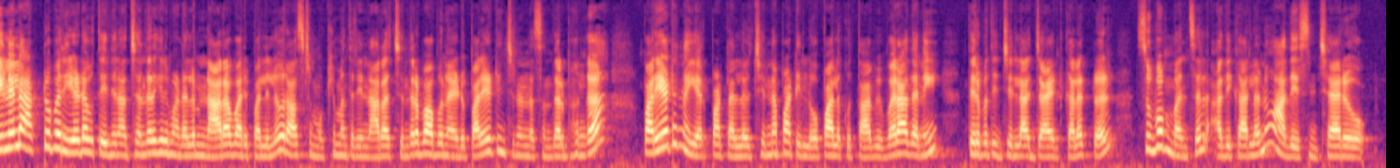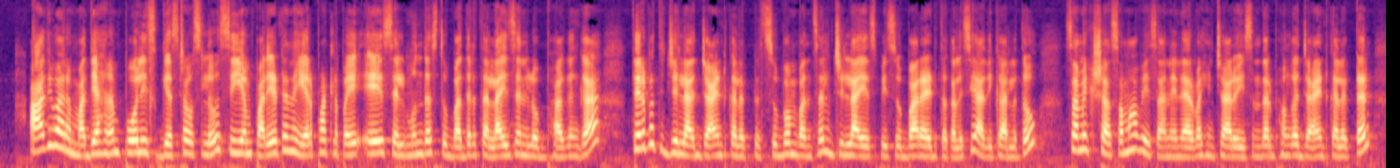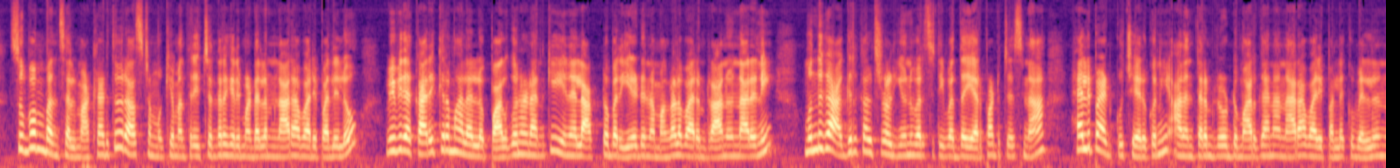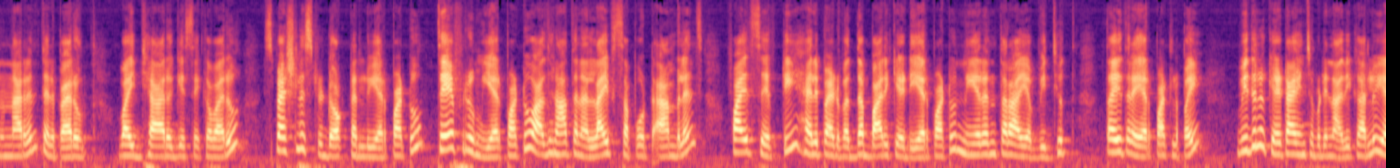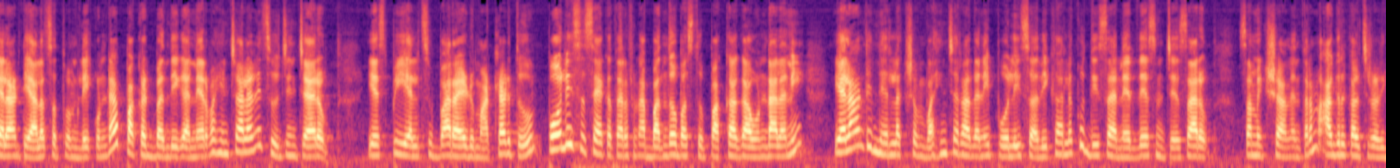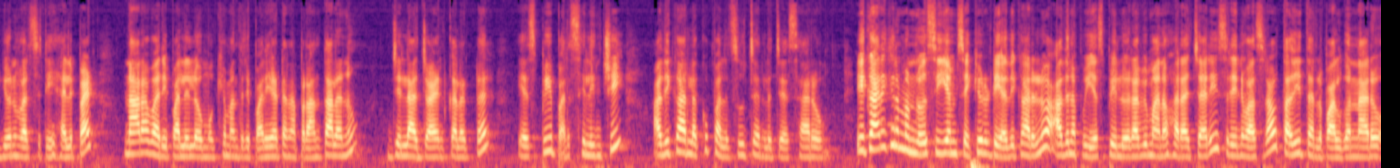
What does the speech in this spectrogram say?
ఈ నెల అక్టోబర్ ఏడవ తేదీన చంద్రగిరి మండలం నారావారిపల్లిలో రాష్ట్ర ముఖ్యమంత్రి నారా చంద్రబాబు నాయుడు పర్యటించనున్న సందర్భంగా పర్యటన ఏర్పాట్లలో చిన్నపాటి లోపాలకు తావివ్వరాదని తిరుపతి జిల్లా జాయింట్ కలెక్టర్ శుభం బన్సల్ అధికారులను ఆదేశించారు. ఆదివారం మధ్యాహ్నం పోలీస్ గెస్ట్ హౌస్లో సీఎం పర్యటన ఏర్పాట్లపై ఏఎస్ఎల్ ముందస్తు భద్రత లైజన్లో భాగంగా తిరుపతి జిల్లా జాయింట్ కలెక్టర్ శుభం బన్సల్ జిల్లా ఎస్పీ సుబ్బారాయుడుతో కలిసి అధికారులతో సమీక్షా సమావేశాన్ని నిర్వహించారు. ఈ సందర్భంగా జాయింట్ కలెక్టర్ శుభం బన్సల్ మాట్లాడుతూ రాష్ట్ర ముఖ్యమంత్రి చంద్రగిరి మండలం నారావారిపల్లిలో వివిధ కార్యక్రమాలలో పాల్గొనడానికి ఈ నెల అక్టోబర్ ఏడున మంగళవారం రానున్నారని ముందుగా అగ్రికల్చరల్ యూనివర్సిటీ వద్ద ఏర్పాటు చేసిన హెలిప్యాడ్కు చేరుకుని అనంతరం రోడ్డు మార్గాన నారావారిపల్లెకు వెళ్ళనున్నారని తెలిపారు. వైద్య ఆరోగ్య శాఖ వారు స్పెషలిస్ట్ డాక్టర్లు ఏర్పాటు సేఫ్ రూమ్ ఏర్పాటు అధునాతన life support ambulance fire safety helipad వద్ద బారికేడ్ ఏర్పాటు నిరంతరాయ విద్యుత్ తదితర ఏర్పాట్లపై విధులు కేటాయించబడిన అధికారులు ఎలాంటి అలసత్వం లేకుండా పకడ్బందీగా నిర్వహించాలని సూచించారు. ఎస్పీఎల్ సుబ్బారాయుడు మాట్లాడుతూ పోలీసు శాఖ తరఫున బందోబస్తు పక్కాగా ఉండాలని ఎలాంటి నిర్లక్ష్యం వహించరాదని పోలీసు అధికారులకు దిశానిర్దేశం చేశారు. సమీక్ష అనంతరం అగ్రికల్చరల్ యూనివర్సిటీ హెలిప్యాడ్ నారావారిపల్లిలో ముఖ్యమంత్రి పర్యటన ప్రాంతాలను జిల్లా జాయింట్ కలెక్టర్ ఎస్పీ పరిశీలించి అధికారులకు పలు సూచనలు చేశారు. ఈ కార్యక్రమంలో సీఎం సెక్యూరిటీ అధికారులు అదనపు ఎస్పీలు రవి మనోహరాచారి శ్రీనివాసరావు తదితరులు పాల్గొన్నారు.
